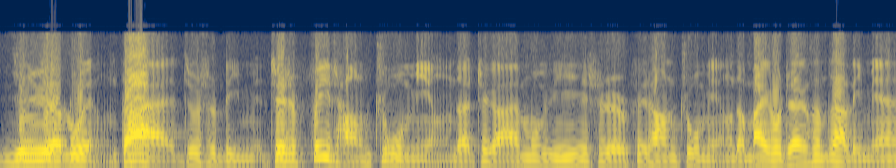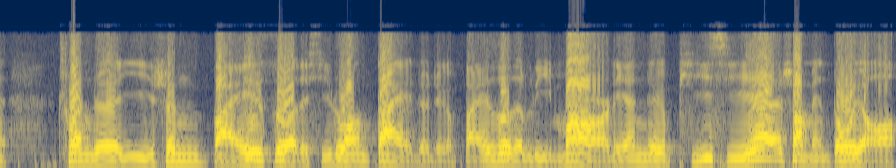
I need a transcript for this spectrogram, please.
音乐录影带就是里面，这是非常著名的，这个 MV 是非常著名的。Michael Jackson 在里面穿着一身白色的西装，戴着这个白色的礼帽，连这个皮鞋上面都有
